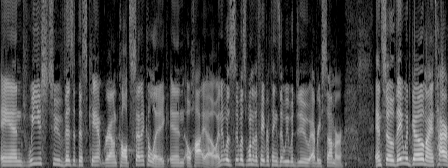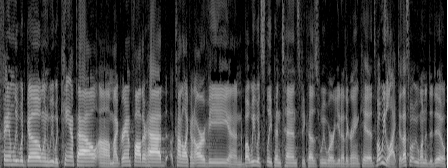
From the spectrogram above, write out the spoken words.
And we used to visit this campground called Seneca Lake in Ohio. And it was, it was one of the favorite things that we would do every summer. And so they would go, my entire family would go, and we would camp out. Um, my grandfather had kind of like an RV, and, but we would sleep in tents because we were, you know, the grandkids. But we liked it. That's what we wanted to do.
